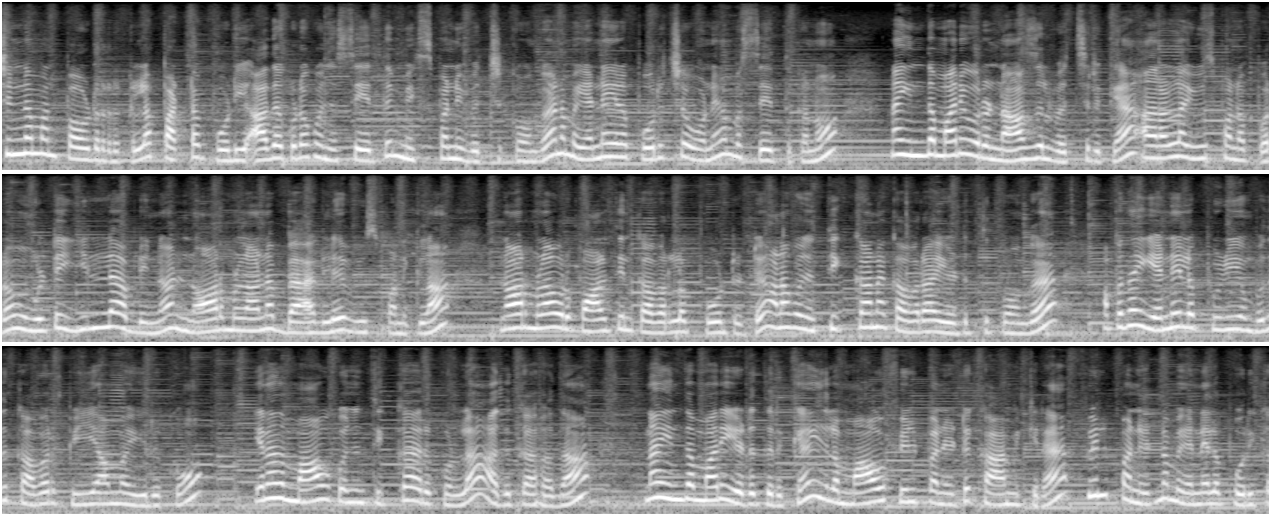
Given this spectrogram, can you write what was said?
சின்னமன் பவுடர் இருக்குல்ல பட்டை பொடி அதை கூட கொஞ்சம் சேர்த்து மிக்ஸ் பண்ணி வச்சுக்கோங்க. நம்ம எண்ணெயில் பொறிச்ச உடனே நம்ம சேர்த்துக்கணும். நான் இந்த மாதிரி ஒரு நாசில் வச்சுருக்கேன். அதனால் நான் யூஸ் பண்ண போகிறேன் உங்கள்கிட்ட இல்லை அப்படின்னா நார்மலான பேக்லேயே யூஸ் பண்ணிக்கலாம். நார்மலாக ஒரு பாலித்தீன் கவரில் போட்டுட்டு ஆனால் கொஞ்சம் திக்கான கவராக எடுத்துக்கோங்க. அப்போ தான் எண்ணெயில் புழியும் போது கவர் பிய்யாமல் இருக்கும். ஏன்னா அந்த மாவு கொஞ்சம் திக்காக இருக்கும்ல அதுக்காக தான் நான் இந்த மாதிரி எடுத்திருக்கேன். இதில் மாவு ஃபில் பண்ணிவிட்டு காமிக்கிறேன். ஃபில் பண்ணிவிட்டு நம்ம எண்ணெயில் பொரிக்க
